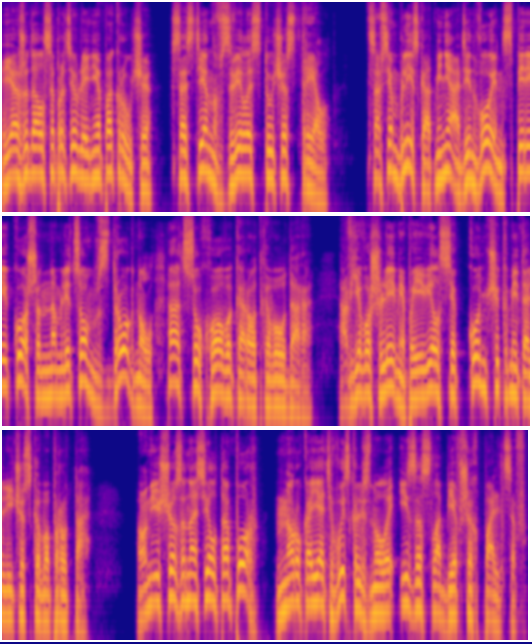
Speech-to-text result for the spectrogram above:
Я ожидал сопротивления покруче. Со стен взвилась туча стрел. Совсем близко от меня один воин с перекошенным лицом вздрогнул от сухого короткого удара. А в его шлеме появился кончик металлического прута. Он еще заносил топор, но рукоять выскользнула из ослабевших пальцев.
